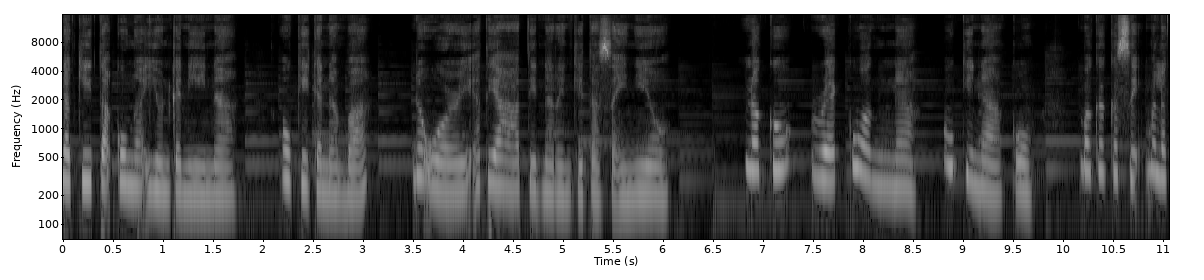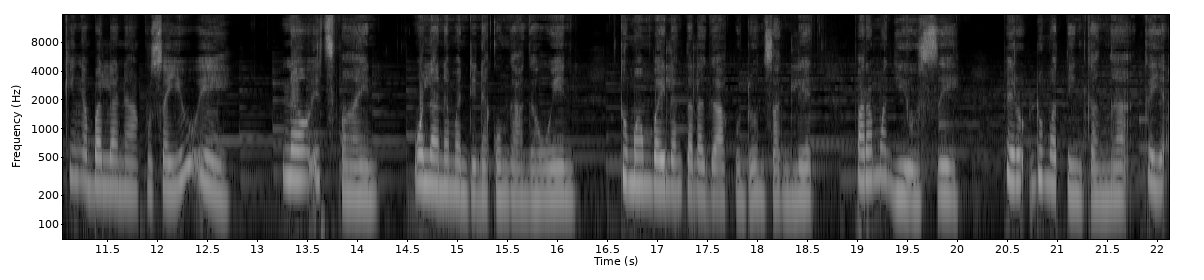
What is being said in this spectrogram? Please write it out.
Nakita ko nga iyon kanina. Okay ka na ba? Don't worry at ihahatid na rin kita sa inyo. Naku, Rek, wag na. Okay na ako. Baka kasi malaking abala na ako sa iyo eh. No, it's fine. Wala naman din akong gagawin. Tumambay lang talaga ako doon saglit para mag-UC. Pero dumating ka nga kaya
